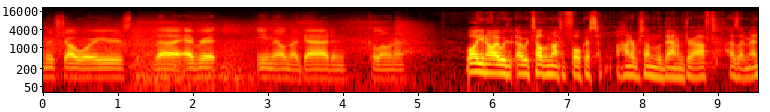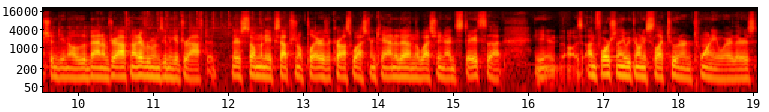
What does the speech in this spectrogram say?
Moose Jaw Warriors, the Everett emailed my dad and Kelowna. Well, you know, I would, I would tell them not to focus 100% on the Bantam draft. As I mentioned, you know, the Bantam draft, not everyone's going to get drafted. There's so many exceptional players across Western Canada and the Western United States that, you know, unfortunately, we can only select 220 where there's,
